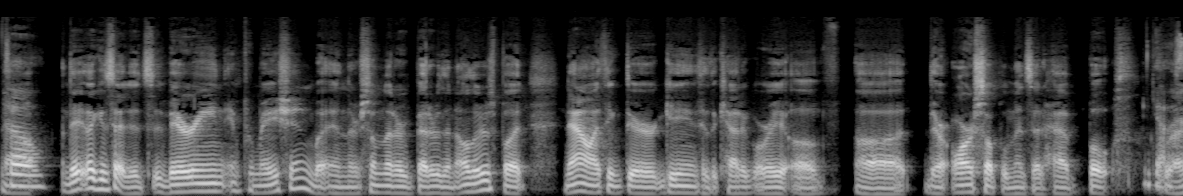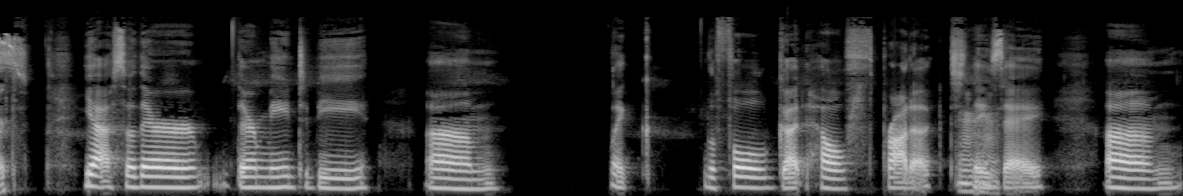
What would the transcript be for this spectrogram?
Now, So they, like I said, it's varying information, but and there's some that are better than others. But now I think they're getting into the category of uh, there are supplements that have both. Yes. Correct. Yeah, so they're they're made to be um like the full gut health product, they Mhm. say. Um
